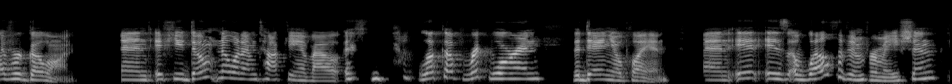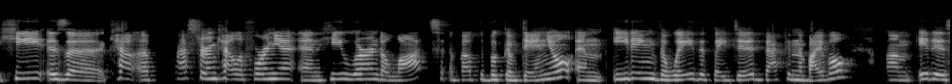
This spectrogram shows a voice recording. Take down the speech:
ever go on. And if you don't know what I'm talking about, look up Rick Warren, the Daniel Plan. And it is a wealth of information. He is a, a pastor in California and he learned a lot about the book of Daniel and eating the way that they did back in the Bible. Um, it is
